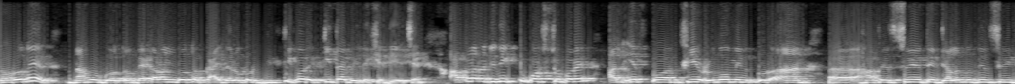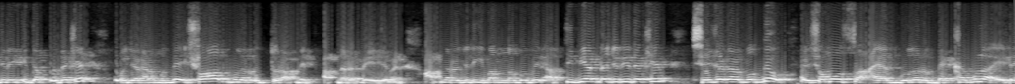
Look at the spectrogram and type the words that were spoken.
ধরনের নাহুগত, ব্যাকরণগত কায়দার উপর ভিত্তি করে কিতাবে লিখে দিয়েছেন। আপনারা যদি একটু কষ্ট করে আল ইতকান ফি উলুমিল কুরআন হাফেজ সুয়ুতি জালালউদ্দিন সুয়ুতির এই কিতাবটা দেখেন, ওই জায়গার মধ্যে এই সবগুলোর উত্তর আপনি, আপনারা পেয়ে যাবেন। আপনারা যদি ইমাম নববীর আত্মিবিয়ানটা যদি দেখেন, সেই জায়গার মধ্যেও এই সমস্ত আয়াতগুলোর ব্যাখ্যাগুলো, এটা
